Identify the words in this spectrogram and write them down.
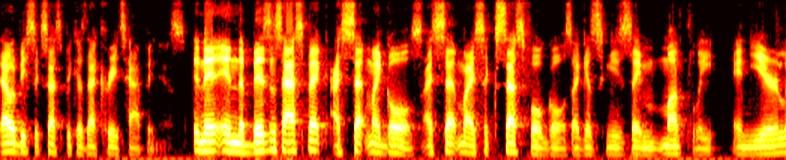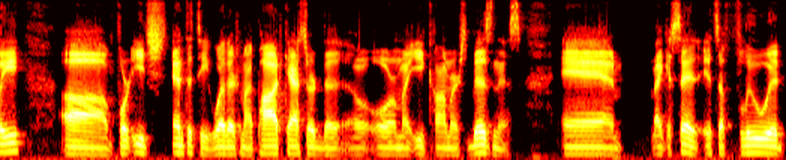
that would be success because that creates happiness. And then in the business aspect, I set my goals. I set my successful goals. I guess you say monthly and yearly uh, for each entity, whether it's my podcast or the or my e-commerce business. And like I said, it's a fluid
